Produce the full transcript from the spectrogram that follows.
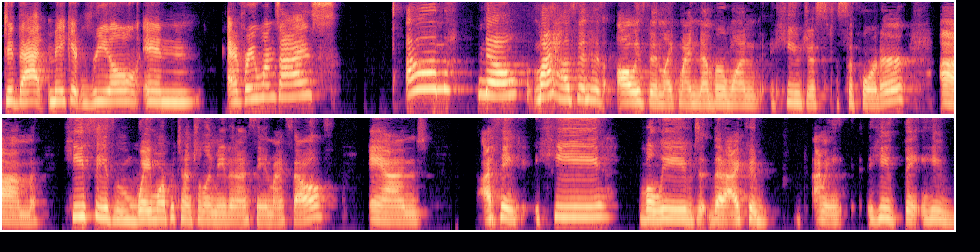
did that make it real in everyone's eyes? Um, no, my husband has always been like my number one hugest supporter. Um, he sees way more potential in me than I see in myself, and I think he believed that I could. I mean, he think he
